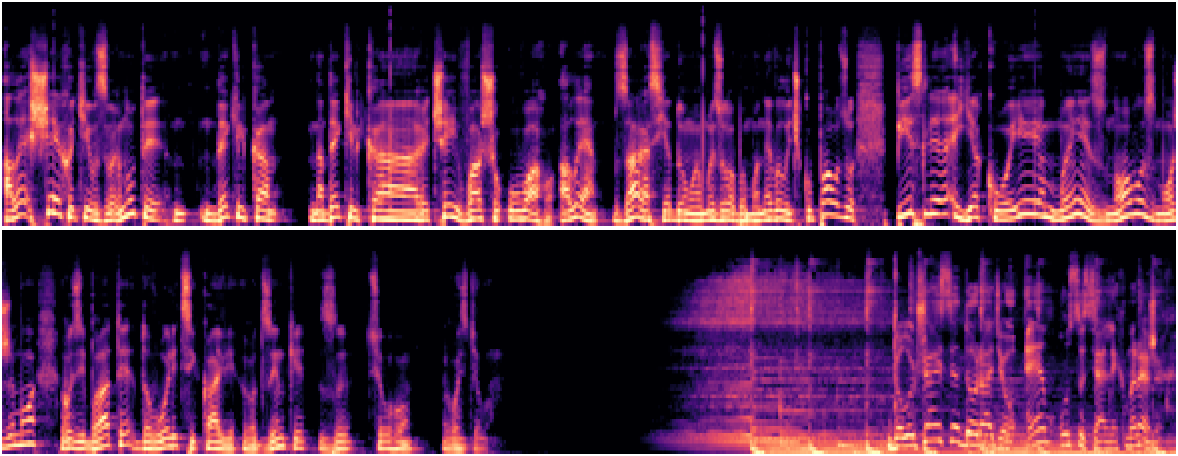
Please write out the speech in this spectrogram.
але ще я хотів звернути декілька на декілька речей вашу увагу. Але зараз я думаю, ми зробимо невеличку паузу, після якої ми знову зможемо розібрати доволі цікаві родзинки з цього розділу. Долучайся до Радіо М у соціальних мережах:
